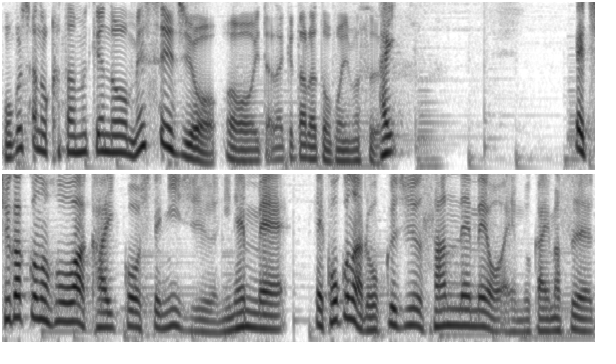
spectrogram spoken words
保護者の方向けのメッセージをいただけたらと思います。はいえ中学校の方は開校して22年目、え高校のは63年目をえ迎えます。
